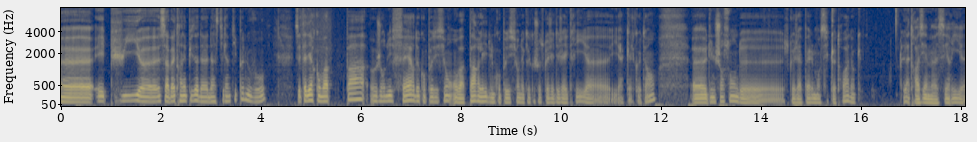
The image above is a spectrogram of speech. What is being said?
Et puis ça va être un épisode d'un style un petit peu nouveau, c'est-à-dire qu'on va pas aujourd'hui faire de composition, on va parler d'une composition de quelque chose que j'ai déjà écrit il y a quelque temps, euh, d'une chanson de ce que j'appelle mon cycle 3, donc la troisième série euh,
